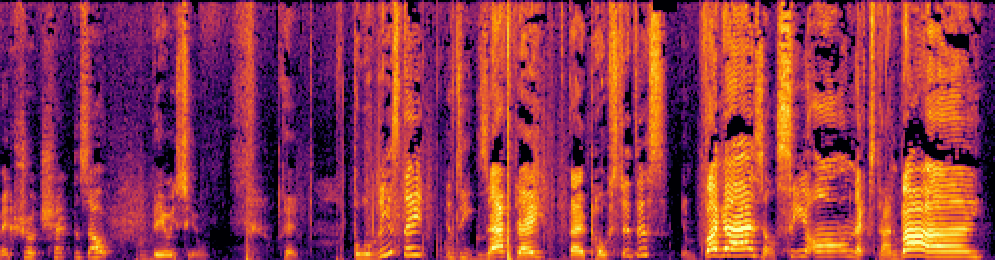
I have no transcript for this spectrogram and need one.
make sure to check this out very soon. Okay, the release date is the exact day that I posted this. And bye, guys. I'll see you all next time. Bye.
